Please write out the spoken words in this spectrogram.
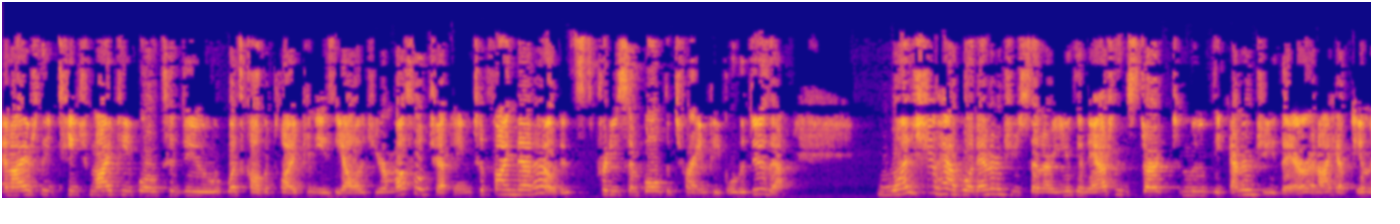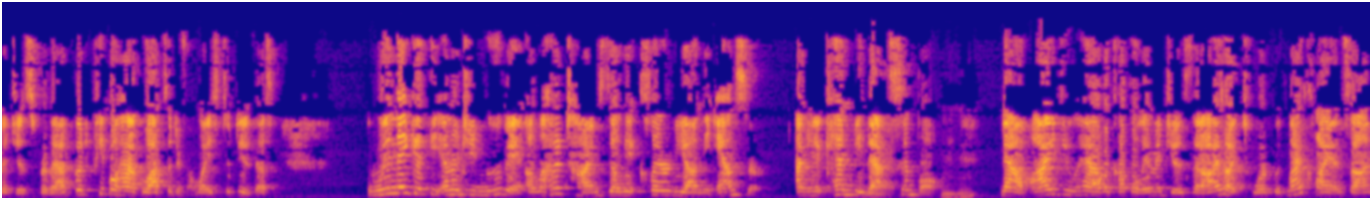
And I actually teach my people to do what's called applied kinesiology or muscle checking to find that out. It's pretty simple to train people to do that once you have what energy center, you can actually start to move the energy there, and I have images for that, but people have lots of different ways to do this. When they get the energy moving, a lot of times they'll get clarity on the answer. I mean, it can be that simple. Mm-hmm. Now, I do have a couple images that I like to work with my clients on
